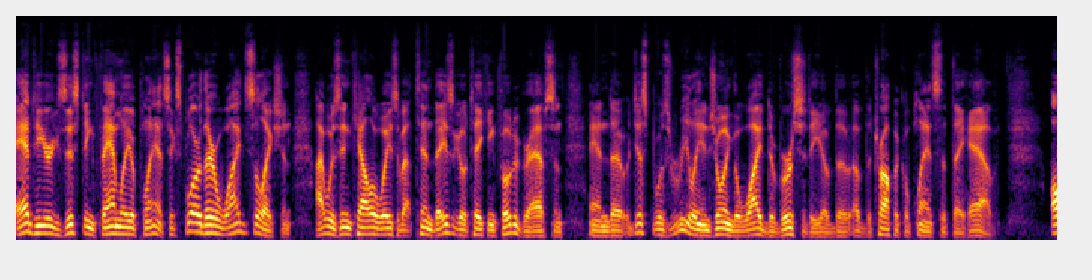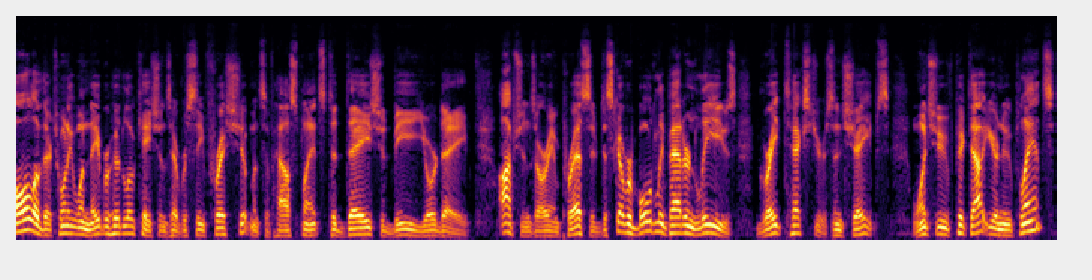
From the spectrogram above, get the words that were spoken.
Add to your existing family of plants. Explore their wide selection. I was in Calloway's about 10 days ago taking photographs and, and uh, just was really enjoying the wide diversity of the, of the tropical plants that they have. All of their 21 neighborhood locations have received fresh shipments of houseplants. Today should be your day. Options are impressive. Discover boldly patterned leaves, great textures and shapes. Once you've picked out your new plants,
